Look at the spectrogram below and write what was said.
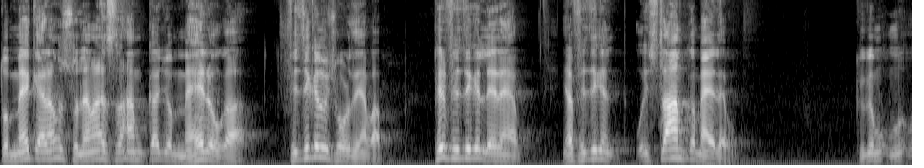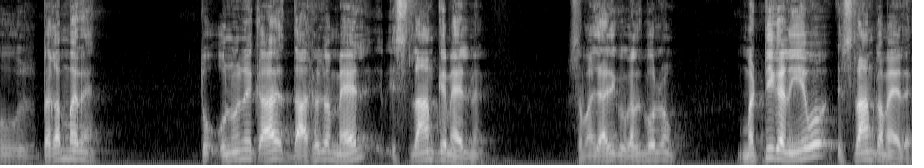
تو میں کہہ رہا ہوں، سلیمان علیہ السلام کا جو محل ہوگا فزیکل کو چھوڑ دیں اب آپ۔ پھر فزیکل لے رہے ہیں آپ۔ یا فزیکل، وہ اسلام کا محل ہے وہ۔ کیونکہ پیغمبر ہیں۔ تو انہوں نے کہا داخل جو محل اسلام کے محل میں۔ سمجھ آ رہی کوئی غلط بول رہا ہوں؟ مٹی کا نہیں ہے وہ، اسلام کا محل ہے۔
